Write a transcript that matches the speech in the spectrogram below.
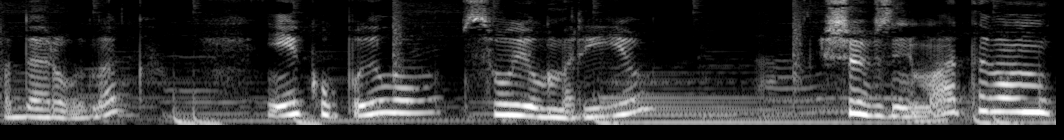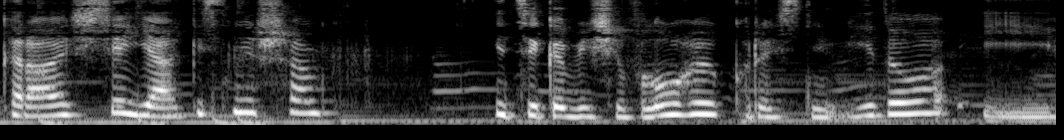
подарунок і купила свою мрію щоб знімати вам краще, якісніше і цікавіші влоги, корисні відео і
